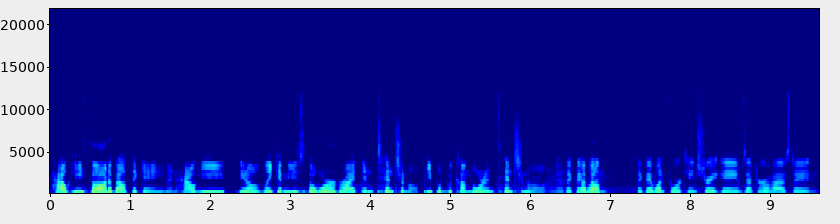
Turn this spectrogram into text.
how he thought about the game and how he, you know, Lincoln used the word, right? Intentional. People become more intentional. I think they about- won. I think they won 14 straight games after Ohio State and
